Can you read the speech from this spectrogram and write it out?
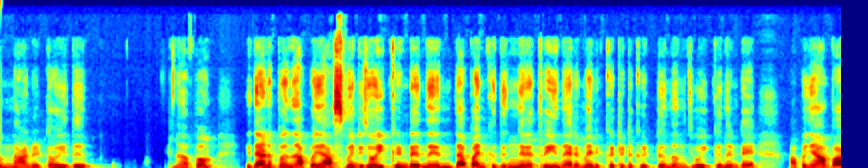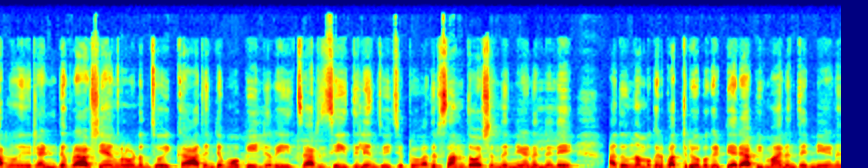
ഒന്നാണ് കേട്ടോ ഇത്. അപ്പം ഇതാണ് ഇപ്പം അപ്പോൾ ഹസ്ബൻഡ് ചോദിക്കുന്നുണ്ട് എന്താ അപ്പം എനിക്ക് ഇതിങ്ങനെ ഇത്രയും നേരം മെനക്കെട്ടിട്ട് കിട്ടുന്നതെന്ന് ചോദിക്കുന്നുണ്ട്. അപ്പോൾ ഞാൻ പറഞ്ഞു രണ്ട് പ്രാവശ്യം ഞങ്ങളോടൊന്നും ചോദിക്കാതെ എന്റെ മൊബൈലിൽ റീചാർജ് ചെയ്തില്ലേന്ന് ചോദിച്ചിട്ടോ. അതൊരു സന്തോഷം തന്നെയാണല്ലോ അല്ലേ? അതും നമുക്കൊരു പത്ത് രൂപ കിട്ടിയാൽ അഭിമാനം തന്നെയാണ്.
